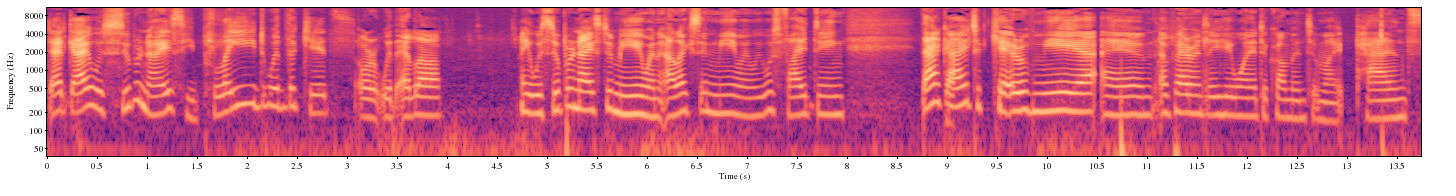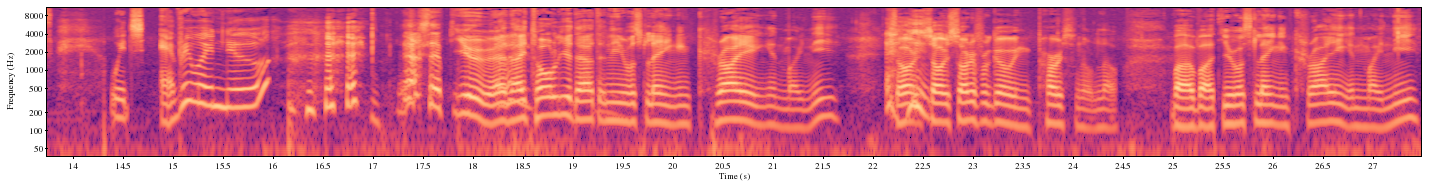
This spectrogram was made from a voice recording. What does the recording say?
That guy was super nice. He played with the kids or with Ella. He was super nice to me when Alex and me when we was fighting. That guy took care of me. Um, apparently, he wanted to come into my pants, which everyone knew. Except you, and I told you that, and he was laying and crying in my knee. Sorry, sorry, sorry for going personal now, but but you was laying and crying in my knee,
